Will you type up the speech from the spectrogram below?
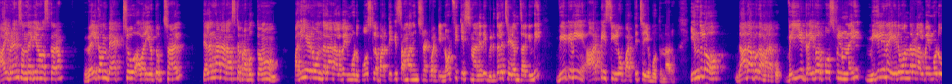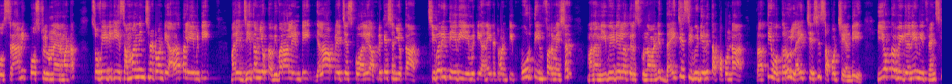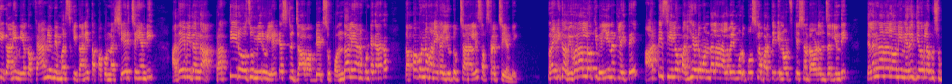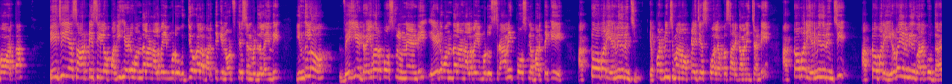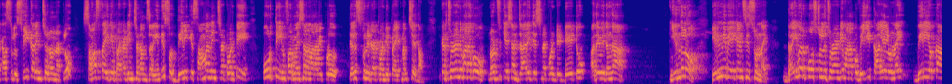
Hi friends అందరికీ నమస్కారం. Welcome back to our YouTube channel. Telangana రాష్ట్ర ప్రభుత్వము పదిహేడు వందల నలభై మూడు పోస్టుల భర్తీకి సంబంధించినటువంటి నోటిఫికేషన్ అనేది విడుదల చేయడం జరిగింది. వీటిని ఆర్టీసీలో భర్తీ చేయబోతున్నారు. ఇందులో దాదాపుగా మనకు వెయ్యి డ్రైవర్ పోస్టులు ఉన్నాయి. మిగిలిన ఏడు వందల నలభై మూడు శ్రామిక్ పోస్టులు ఉన్నాయన్నమాట. సో వీటికి సంబంధించినటువంటి అర్హతలు ఏమిటి? మరి జీతం యొక్క వివరాలు ఏంటి? ఎలా అప్లై చేసుకోవాలి? అప్లికేషన్ యొక్క చివరి తేదీ ఏమిటి అనేటటువంటి పూర్తి ఇన్ఫర్మేషన్ మనం ఈ వీడియోలో తెలుసుకుందామండి. దయచేసి వీడియోని తప్పకుండా ప్రతి ఒక్కరూ లైక్ చేసి సపోర్ట్ చేయండి. ఈ యొక్క వీడియోని మీ ఫ్రెండ్స్కి కానీ మీ యొక్క ఫ్యామిలీ మెంబర్స్కి కానీ తప్పకుండా షేర్ చేయండి. అదే విధంగా ప్రతిరోజు మీరు లేటెస్ట్ జాబ్ అప్డేట్స్ పొందాలి అనుకుంటే కనుక తప్పకుండా మన యొక్క యూట్యూబ్ ఛానల్ని సబ్స్క్రైబ్ చేయండి. రైట్ ఇక వివరాల్లోకి వెళ్ళినట్లయితే ఆర్టీసీలో పదిహేడు వందల నలభై మూడు పోస్టుల భర్తీకి నోటిఫికేషన్ రావడం జరిగింది. తెలంగాణలోని నిరుద్యోగులకు శుభవార్త. టీజీఎస్ ఆర్టీసీలో పదిహేడు వందల నలభై మూడు ఉద్యోగాల భర్తీకి నోటిఫికేషన్ విడుదలైంది. ఇందులో వెయ్యి డ్రైవర్ పోస్టులు ఉన్నాయండి. ఏడు వందల నలభై మూడు శ్రామిక్ పోస్టుల భర్తీకి అక్టోబర్ ఎనిమిది నుంచి ఎప్పటి నుంచి మనం అప్లై చేసుకోవాలి ఒకసారి గమనించండి. అక్టోబర్ ఎనిమిది నుంచి అక్టోబర్ ఇరవై ఎనిమిది వరకు దరఖాస్తులు స్వీకరించనున్నట్లు సంస్థ అయితే ప్రకటించడం జరిగింది. సో దీనికి సంబంధించినటువంటి పూర్తి ఇన్ఫర్మేషన్ మనం ఇప్పుడు తెలుసుకునేటటువంటి ప్రయత్నం చేద్దాం. ఇక్కడ చూడండి మనకు నోటిఫికేషన్ జారీ చేసినటువంటి డేటు అదే విధంగా ఇందులో ఎన్ని వేకెన్సీస్ ఉన్నాయి? డ్రైవర్ పోస్టులు చూడండి మనకు వెయ్యి ఖాళీలు ఉన్నాయి. వీరి యొక్క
